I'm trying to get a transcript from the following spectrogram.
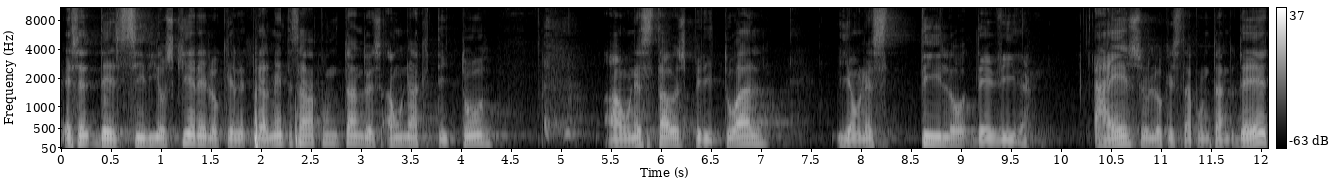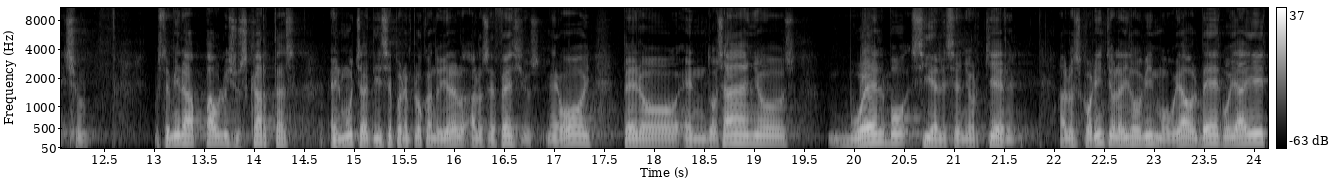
Ese de si Dios quiere, lo que realmente estaba apuntando es a una actitud, a un estado espiritual y a un estilo de vida. A eso es lo que está apuntando. De hecho, usted mira a Pablo y sus cartas, en muchas dice, por ejemplo, cuando llega a los Efesios, me voy, pero en dos años vuelvo si el Señor quiere. A los Corintios le dijo lo mismo, voy a volver, voy a ir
